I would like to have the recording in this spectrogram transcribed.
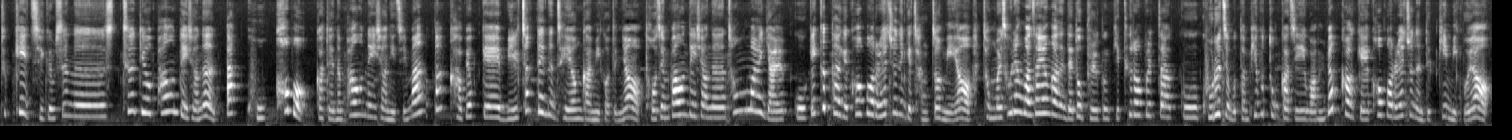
특히 지금 쓰는 스튜디오 파운데이션은 딱 고커버가 되는 파운데이션이지만 딱 가볍게 밀착되는 제형감이거든요. 더샘 파운데이션은 정말 얇고 깨끗하게 커버를 해주는 게 장점이에요. 정말 소량만 사용하는데도 붉은기 트러블 자국 고르지 못한 피부톤까지 완벽하게 커버를 해주는 느낌이고요.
